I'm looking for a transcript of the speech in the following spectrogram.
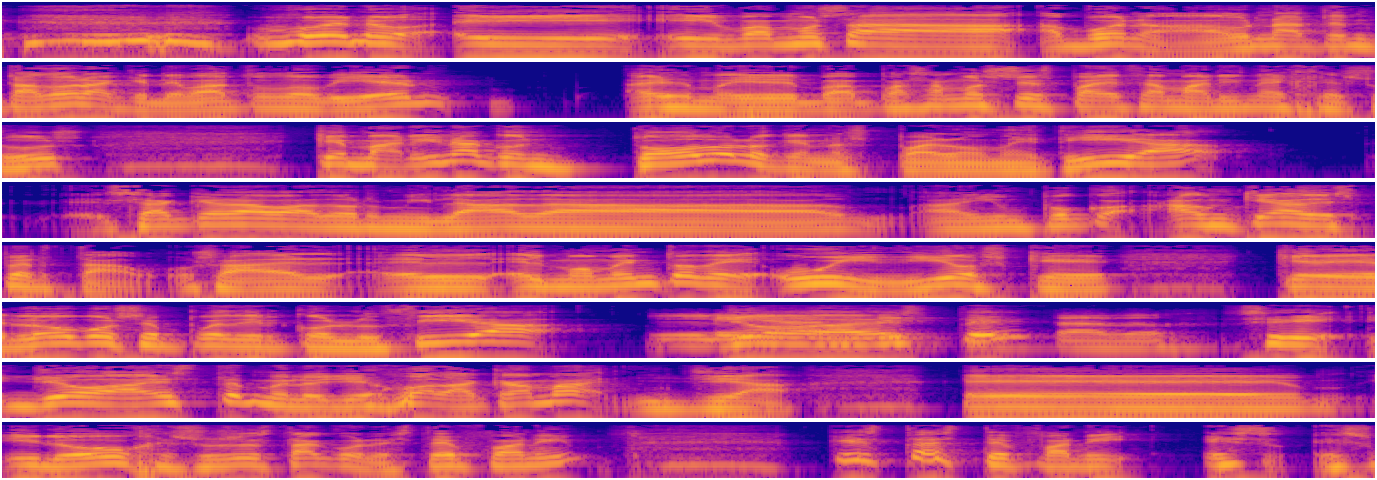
bueno, y, vamos a, bueno, a una tentadora que le va todo bien. Eh, pasamos, si os parece, a Marina y Jesús. Que Marina, con todo lo que nos prometía, se ha quedado adormilada ahí un poco, aunque ha despertado. O sea, el, el, momento de, uy, Dios, que, que Lobo se puede ir con Lucía, yo a este, sí, yo a este me lo llevo a la cama ya. Eh, y luego Jesús está con Stephanie. Que está Stephanie es, es,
